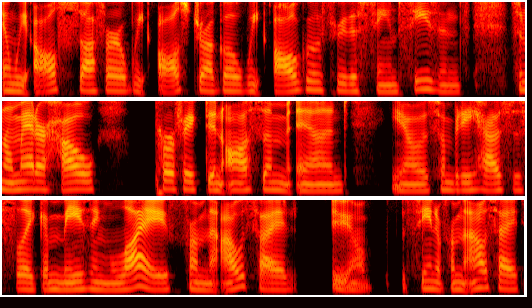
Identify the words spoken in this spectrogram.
and we all suffer we all struggle we all go through the same seasons so no matter how perfect and awesome and you know somebody has this like amazing life from the outside you know seeing it from the outside,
